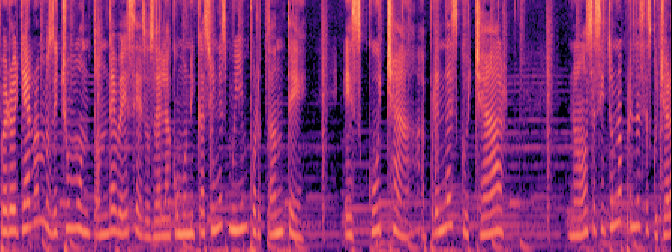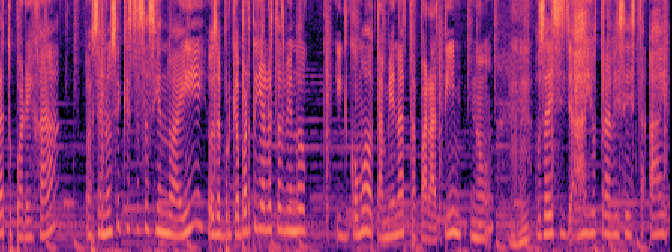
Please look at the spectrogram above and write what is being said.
Pero ya lo hemos dicho un montón de veces, o sea, la comunicación es muy importante. Escucha, aprende a escuchar. No, o sea, si tú no aprendes a escuchar a tu pareja, o sea, no sé qué estás haciendo ahí. O sea, porque aparte ya lo estás viendo incómodo también hasta para ti, ¿no? O sea, dices, ay, otra vez esta, ay.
